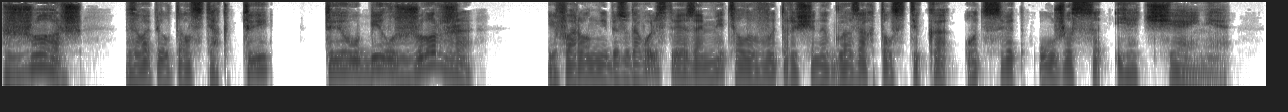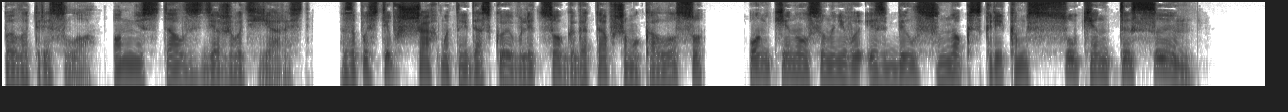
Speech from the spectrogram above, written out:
«Жорж!» — завопил толстяк. «Ты? Ты убил Жоржа?» И Фарон не без удовольствия заметил в вытаращенных глазах толстяка отсвет ужаса и отчаяния. Было трясло. Он не стал сдерживать ярость. Запустив шахматной доской в лицо гоготавшему колоссу, он кинулся на него и сбил с ног с криком «Сукин ты сын!».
